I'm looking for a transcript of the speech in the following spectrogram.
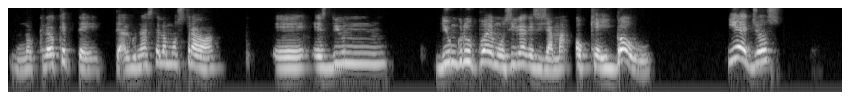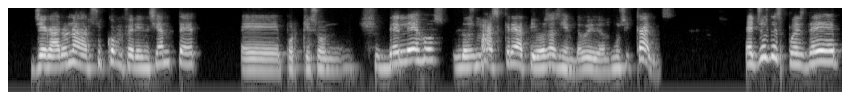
no creo que te, algunas te lo mostraba, eh, es de un, de un grupo de música que se llama OK Go. Y ellos llegaron a dar su conferencia en TED eh, porque son de lejos los más creativos haciendo videos musicales. Ellos después de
